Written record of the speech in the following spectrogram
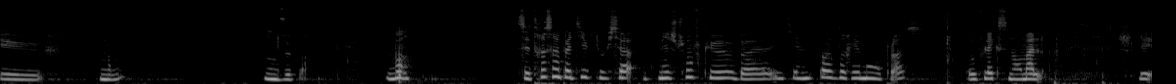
Et non, il ne veut pas. Bon, c'est très sympathique tout ça, mais je trouve que bah ils tiennent pas vraiment en place. Reflex normal, je l'ai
